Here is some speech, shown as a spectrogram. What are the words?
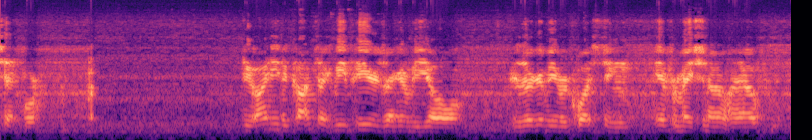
Ten four. Do I need to contact VP or is that going to be y'all? Is they're going to be requesting information I don't have?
